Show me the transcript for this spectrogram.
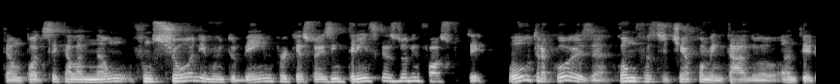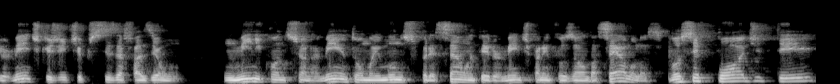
Então, pode ser que ela não funcione muito bem por questões intrínsecas do linfócito T. Outra coisa, como você tinha comentado anteriormente, que a gente precisa fazer um, um mini condicionamento, uma imunossupressão anteriormente para a infusão das células, você pode ter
